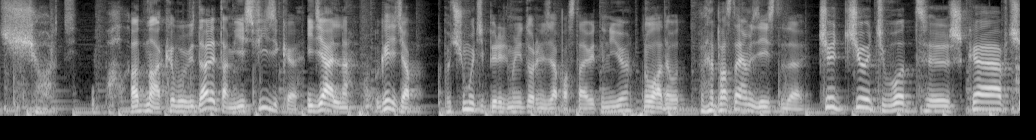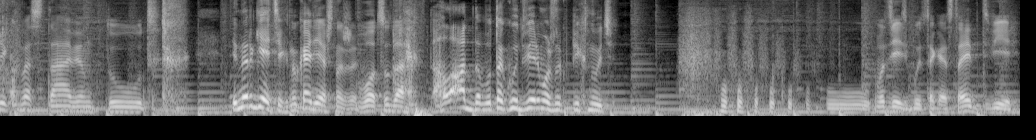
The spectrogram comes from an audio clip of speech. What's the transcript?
Черт, упал. Однако, вы видали, там есть физика. Идеально. Погодите, а почему теперь монитор нельзя поставить на нее? Ну ладно, вот поставим здесь тогда. Чуть-чуть вот э, шкафчик поставим тут. Энергетик, ну конечно же. Вот сюда. Да ладно, вот такую дверь можно пихнуть. Вот здесь будет такая стоять дверь.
